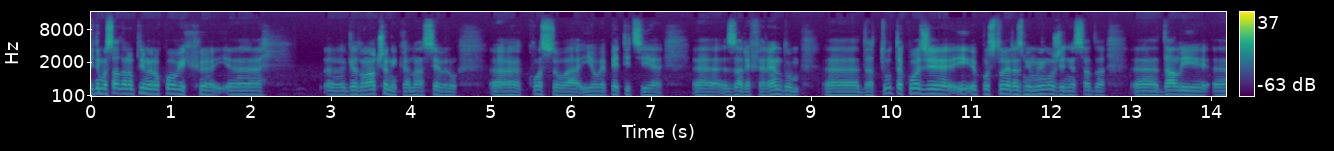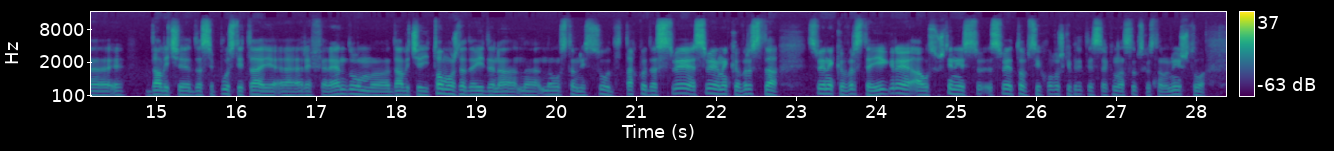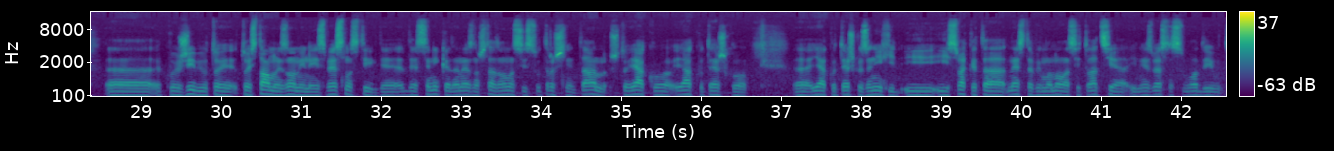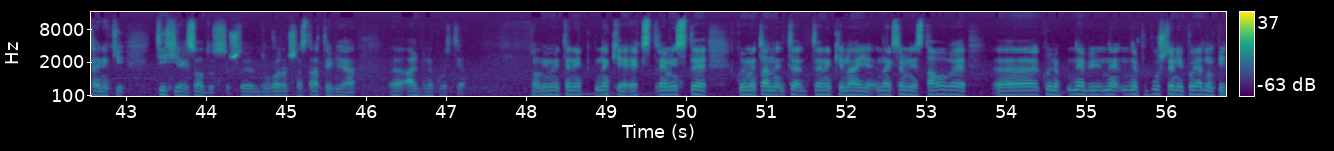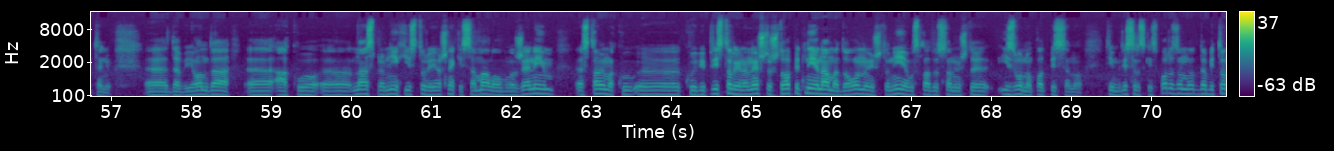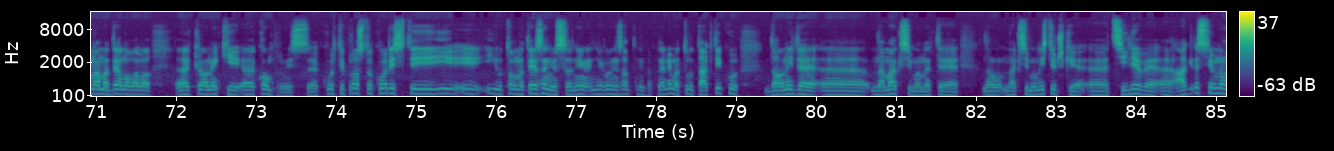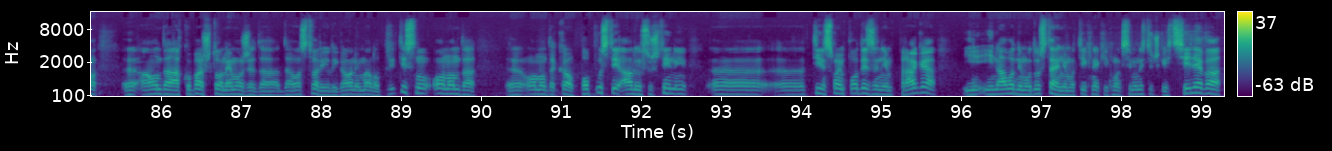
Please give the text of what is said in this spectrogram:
Vidimo sada, na primjer, oko ovih e, e, gradonačelnika na severu e, Kosova i ove peticije e, za referendum, e, da tu takođe postoje razmimoiloženja sada da li da li će da se pusti taj e, referendum, e, da li će i to možda da ide na, na, na Ustavni sud, tako da sve, sve neka vrsta, sve neka vrsta igre, a u suštini sve to psihološki pritisak na srpsko stanovništvo e, koje živi u toj, toj stalnoj zoni neizvesnosti gde, gde se nikada ne zna šta donosi sutrašnji dan, što je jako, jako teško jako teško za njih i, i, i svaka ta nestabilna nova situacija i neizvesnost vodi u taj neki tihi egzodus, što je dugoročna strategija e, Albina Kurtija. Oni imaju te neke ekstremiste koji imaju ta, te, te neke naj, najekstremnije stavove E, koji ne, ne, bi, ne, ne popuštaju ni po jednom pitanju. E, da bi onda, e, ako nasprav njih isture još neki sa malo obloženijim stavima koji bi pristali na nešto što opet nije nama dovoljno i što nije u skladu sa onim što je izvorno potpisano tim briselskim sporazumom, da bi to nama delovalo kao neki kompromis. Kurti prosto koristi i, i, i u tom natezanju sa njegovim zapadnim partnerima tu taktiku da on ide na maksimalne te, na maksimalističke ciljeve e, agresivno, e, a onda ako baš to ne može da, da ostvari ili ga oni malo pritisnu, on onda e, on onda kao popusti, ali u suštini tim svojim podizanjem praga i, i navodnim odustajanjem od tih nekih maksimalističkih ciljeva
